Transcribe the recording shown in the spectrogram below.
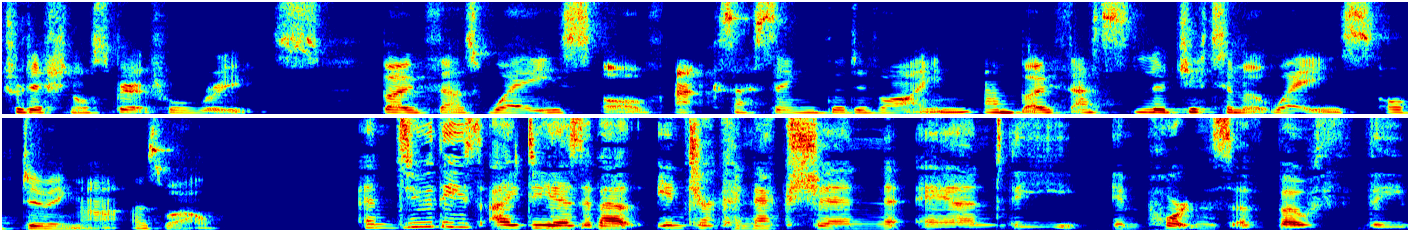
traditional spiritual roots, both as ways of accessing the divine and both as legitimate ways of doing that as well. And do these ideas about interconnection and the importance of both the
